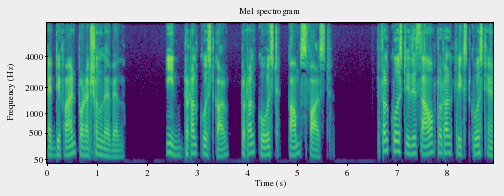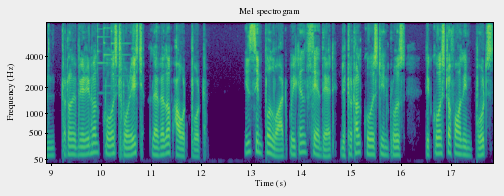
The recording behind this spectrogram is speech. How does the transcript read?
at different production level. In total cost curve, total cost comes first. Total cost is the sum of total fixed cost and total variable cost for each level of output. In simple words, we can say that the total cost includes the cost of all inputs,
